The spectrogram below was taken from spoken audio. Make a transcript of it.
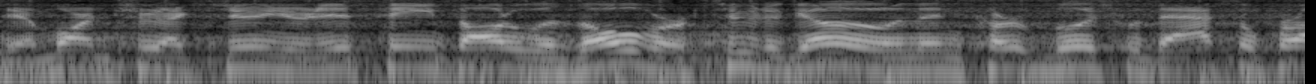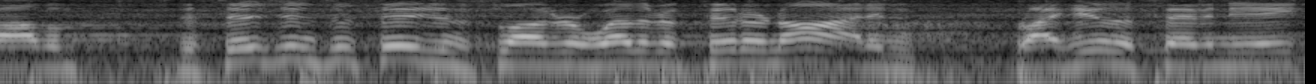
Yeah, Martin Truex Jr. and his team thought it was over, two to go, and then Kurt Busch with the axle problem. Decisions, decisions, Slugger, whether to pit or not. And right here, the 78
